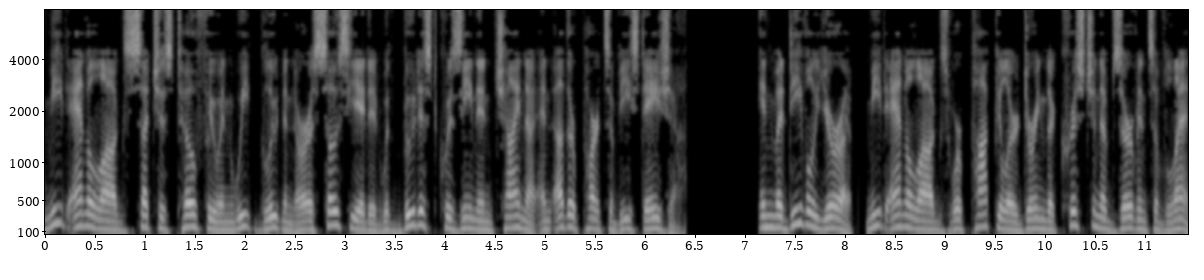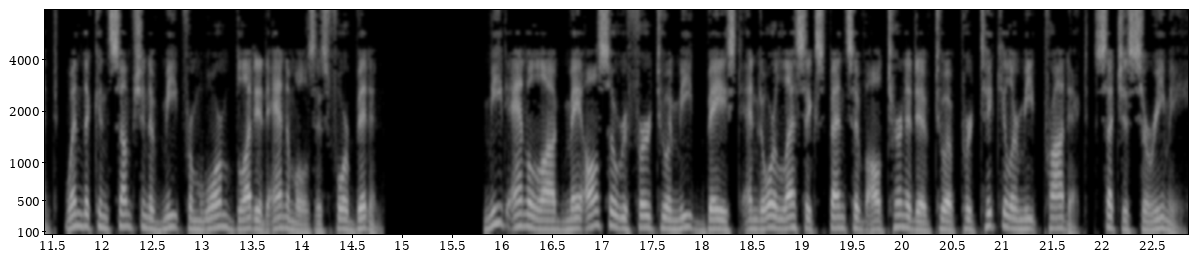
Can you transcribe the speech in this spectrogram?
Meat analogues such as tofu and wheat gluten are associated with Buddhist cuisine in China and other parts of East Asia. In medieval Europe, meat analogues were popular during the Christian observance of Lent, when the consumption of meat from warm-blooded animals is forbidden. Meat analog may also refer to a meat-based and or less expensive alternative to a particular meat product, such as surimi.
